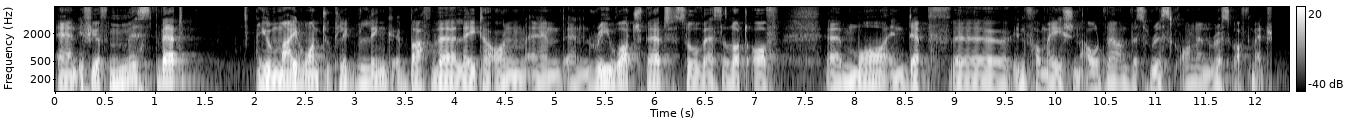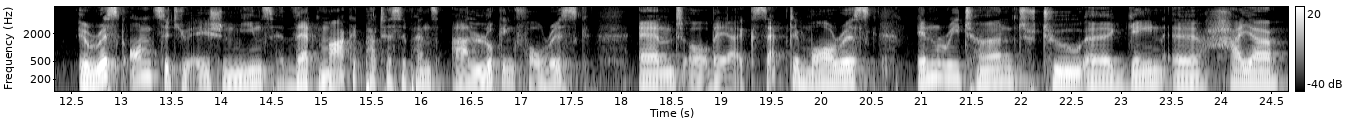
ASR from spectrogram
And if you have missed that, you might want to click the link above there later on and, and rewatch that. So there's a lot of uh, more in-depth uh, information out there on this risk on and risk off metric. A risk on situation means that market participants are looking for risk and or they are accepting more risk in return to uh, gain a higher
